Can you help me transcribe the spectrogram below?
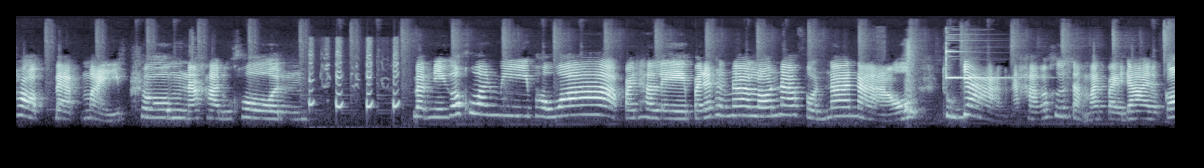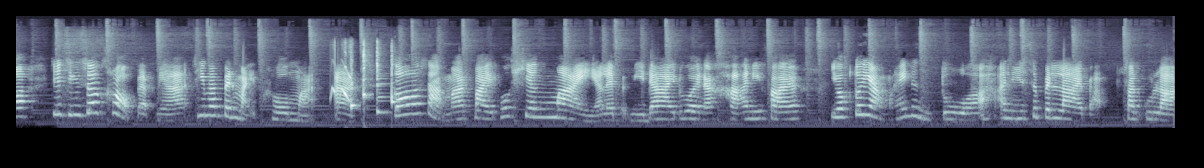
ครอบแบบไหมพรมนะคะทุกคน แบบนี้ก็ควรมีเพราะว่าไปทะเลไปได้ทั้งหน้าร้อนหน้าฝนหน้าหนาวทุกอย่างนะคะ ก็คือสามารถไปได้แล้วก็จริงๆเสื้อครอบแบบเนี้ยที่มันเป็นไหมพรมอะอะก็สามารถไปพวกเชียงใหม่อะไรแบบนี้ได้ด้วยนะคะ อันนี้ฟ้ายกตัวอย่างมาให้หนึ่งตัว อันนี้จะเป็นลายแบบซากุระ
